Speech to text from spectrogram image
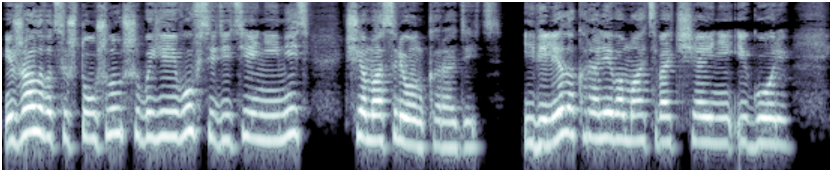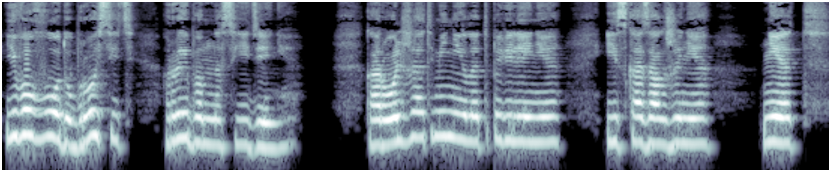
и жаловаться, что уж лучше бы ей вовсе детей не иметь, чем осленка родить. И велела королева-мать в отчаянии и горе его в воду бросить рыбам на съедение. Король же отменил это повеление и сказал жене, «Нет,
